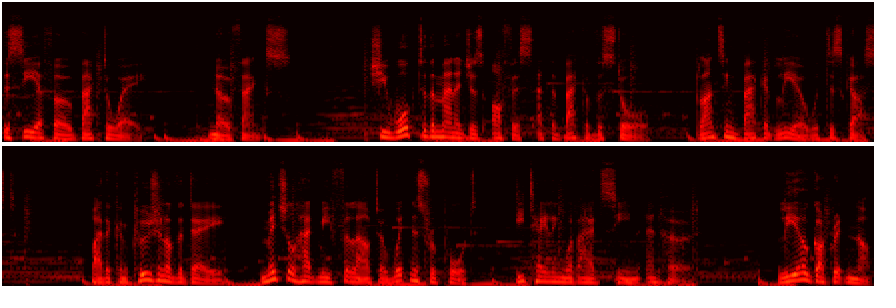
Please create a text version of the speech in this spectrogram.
The CFO backed away. No thanks. She walked to the manager's office at the back of the store, glancing back at Leo with disgust. By the conclusion of the day, Mitchell had me fill out a witness report detailing what I had seen and heard. Leo got written up.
